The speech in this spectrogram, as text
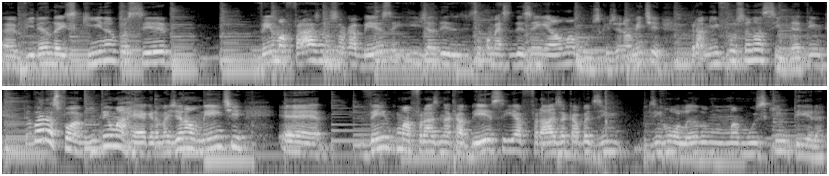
é, virando a esquina, você vem uma frase na sua cabeça e já de, você começa a desenhar uma música. Geralmente, para mim, funciona assim, né? Tem, tem várias formas, não tem uma regra, mas geralmente é, vem com uma frase na cabeça e a frase acaba desen, desenrolando uma música inteira.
